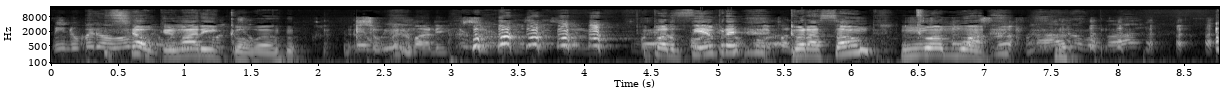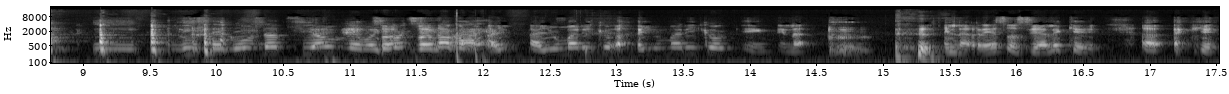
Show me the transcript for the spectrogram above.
Mi número dos. Chao, me qué marico, weón. super bueno, Por siempre, por- corazón, mua, mua. Claro, papá. Y mi segunda opción me voy Son- con no, como Schumacher. hay, hay un marico, hay un marico en, en, la, en las redes sociales que, ah, que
